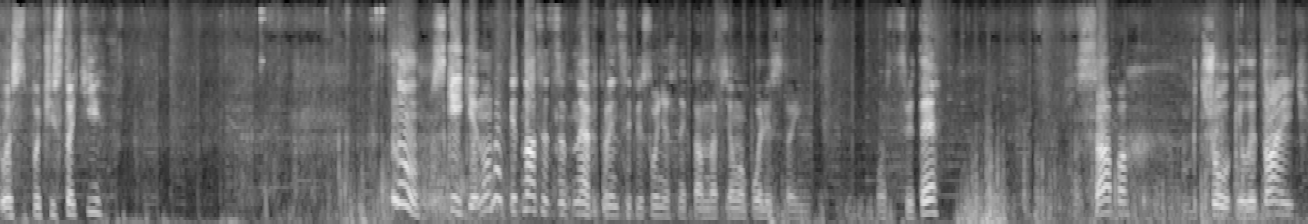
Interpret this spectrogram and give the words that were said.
Ось по чистоті. Ну, скільки? Ну, на 15 центнер, в принципі, соняшник там на всьому полі стоїть. Ось цвіте. Запах, бджолки летають.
